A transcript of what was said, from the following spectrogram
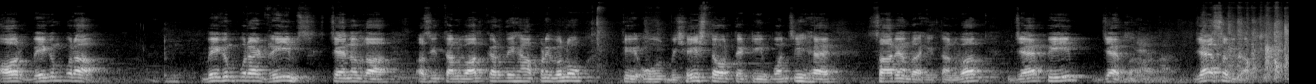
ਔਰ ਬੇਗਮਪੁਰਾ ਬੇਗਮਪੁਰਾ ਡ੍ਰੀਮਸ ਚੈਨਲ ਦਾ ਅਸੀਂ ਧੰਨਵਾਦ ਕਰਦੇ ਹਾਂ ਆਪਣੇ ਵੱਲੋਂ ਕਿ ਉਹ ਵਿਸ਼ੇਸ਼ ਤੌਰ ਤੇ ਟੀਮ ਪਹੁੰਚੀ ਹੈ। ਸਾਰਿਆਂ ਦਾ ਹੀ ਧੰਨਵਾਦ। ਜੈ ਭੀਮ ਜੈ ਭਾਰਤ। ਜੈ ਸੰਵਿਧਾਨ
